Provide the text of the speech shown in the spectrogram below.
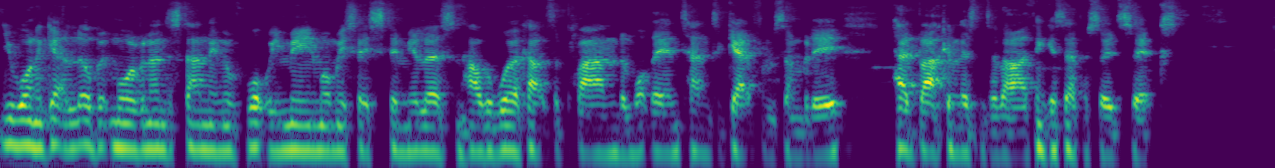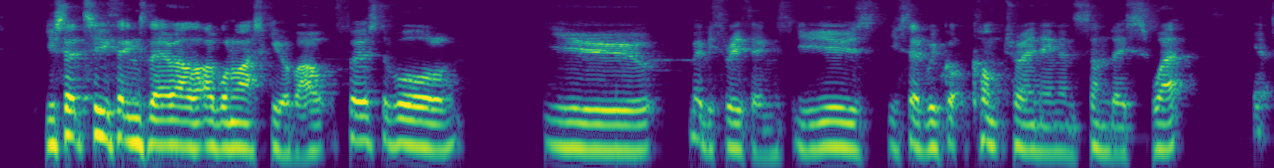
you want to get a little bit more of an understanding of what we mean when we say stimulus and how the workouts are planned and what they intend to get from somebody, head back and listen to that. I think it's episode six. You said two things there I want to ask you about. First of all, you maybe three things. You used you said we've got comp training and Sunday sweat. Yep.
